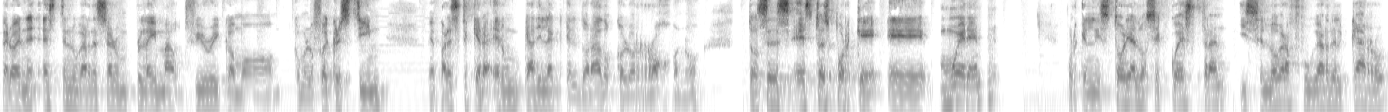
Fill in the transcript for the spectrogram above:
pero en este, en lugar de ser un Playmouth Fury como, como lo fue Christine, me parece que era, era un Cadillac el dorado color rojo, ¿no? Entonces, esto es porque eh, mueren, porque en la historia los secuestran y se logra fugar del carro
